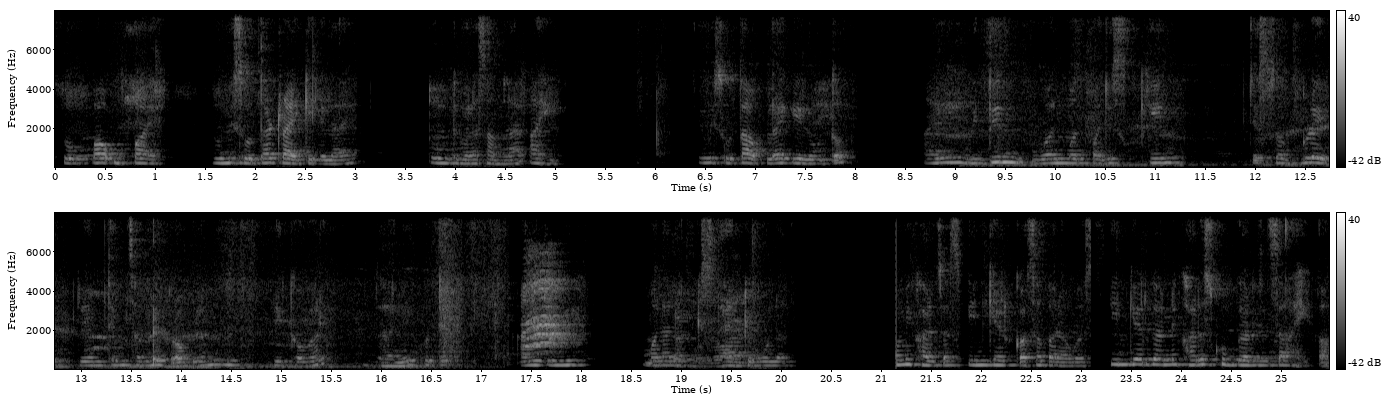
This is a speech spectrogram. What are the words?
सोपा उपाय जो मी स्वतः ट्राय केलेला आहे तो मी तुम्हाला सांगणार आहे. जे मी स्वतः अप्लाय केलं होतं आणि विदिन वन मंथ माझे स्किनचे सगळे जेमतेम सगळे प्रॉब्लेम रिकवर झाले होते. आणि तुम्ही सारखे बोलत. कमी खर्चात स्किन केअर कसं करावं? स्किन केअर करणे खरंच खूप गरजेचं आहे का?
